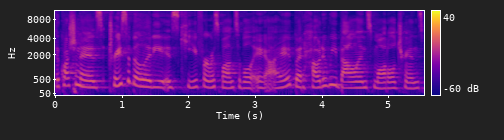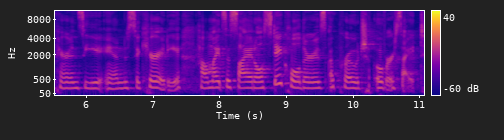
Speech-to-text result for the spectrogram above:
the question is, traceability is key for responsible AI, but how do we balance model transparency and security? How might societal stakeholders approach oversight?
